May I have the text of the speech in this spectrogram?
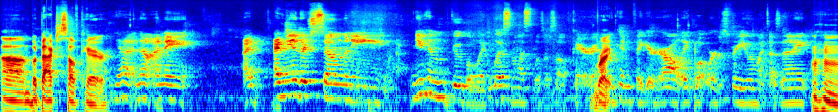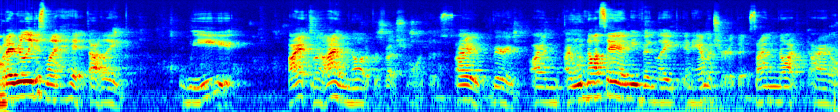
Um, but back to self care. Yeah, no, and I, I, I mean, there's so many. You can Google like lists and lists, lists of self care, and Right. you can figure out like what works for you and what doesn't. I, Mhm. But I really just want to hit that like we, I, I am not a professional at this. I very, I'm, I would not say I'm even like an amateur at this. I'm not. I don't know.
